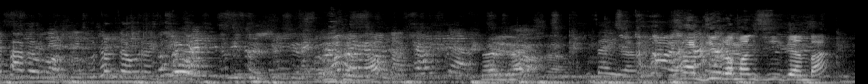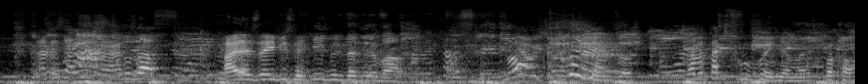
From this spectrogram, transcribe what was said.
e, Paweł Miesznik urządzał urodziny. Prawdziwy romans i gęba? Ale za ile? To za... Ale zajebisty kibel nagrywa. No, wejdziemy coś. Nawet tak wejdziemy, spoko.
